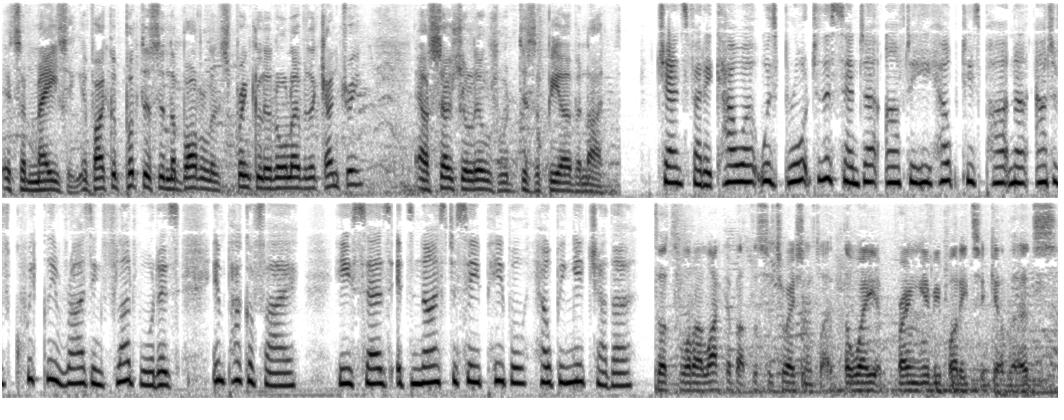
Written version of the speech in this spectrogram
It's amazing. If I could put this in the bottle and sprinkle it all over the country, our social ills would disappear overnight. Chance Farikawa was brought to the centre after he helped his partner out of quickly rising floodwaters in Pakowhai. He says it's nice to see people helping each other. That's what I like about the situation. It's like the way it brings everybody together. It's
